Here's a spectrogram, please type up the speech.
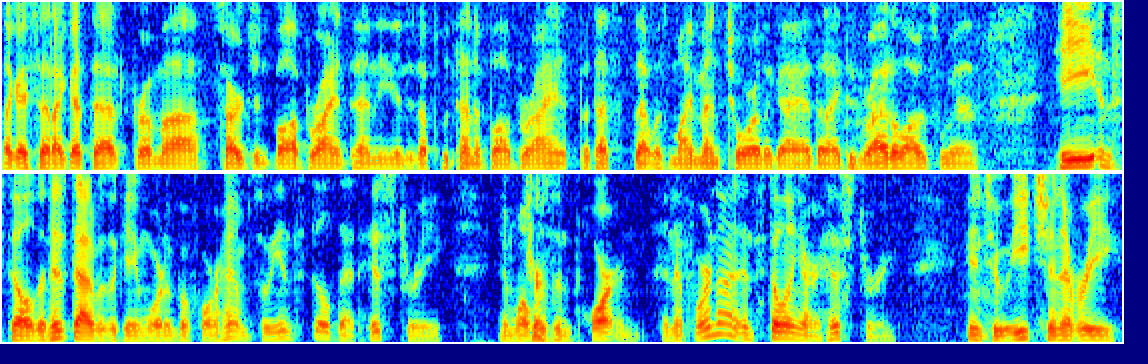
like I said, I got that from uh, Sergeant Bob Bryant. Then he ended up Lieutenant Bob Bryant, but that's that was my mentor, the guy that I did ride-alongs with. He instilled, and his dad was a game warden before him, so he instilled that history and what Sure. was important. And if we're not instilling our history into each and every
